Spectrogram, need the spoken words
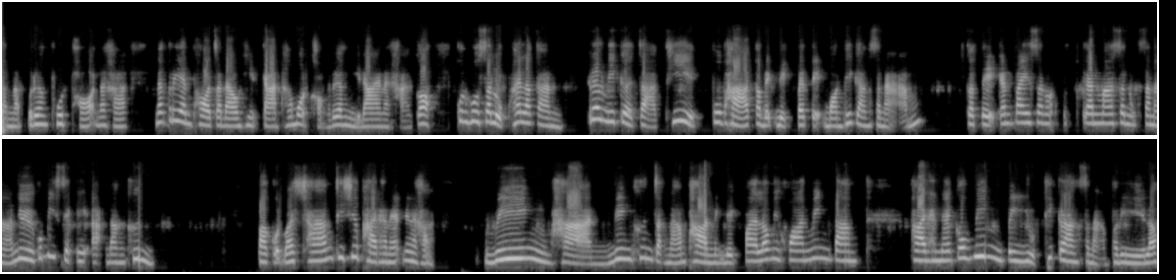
สำหรับเรื่องพูดเพราะนะคะ นักเรียนพอจะเดาเหตุการณ์ทั้งหมดของเรื่องนี้ได้นะคะ ก็คุณครูสรุปให้ละกัน เรื่องนี้เกิดจากที่ภูผากับเด็กๆ ไปเตะบอลที่กลางสนาม ก็เตะกันไปสนุกกันมาสนุกสนานอยู่ๆก็มีเสียงเอะอะดังขึ้น ปรากฏว่าช้างที่ชื่อพายทะแนะเนี่ยนะคะ วิ่งผ่านวิ่งขึ้นจากน้ำผ่านเด็กๆไป แล้วมีควานวิ่งตามพายทะแนก็วิ่งไปหยุดที่กลางสนามพอดี แล้ว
